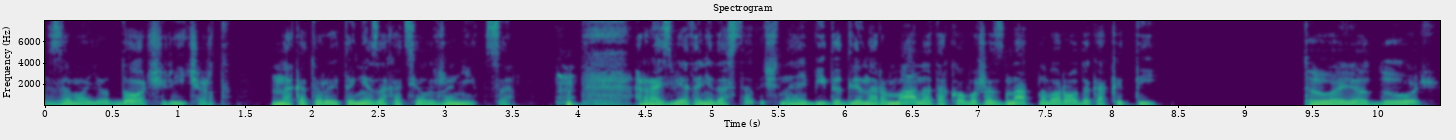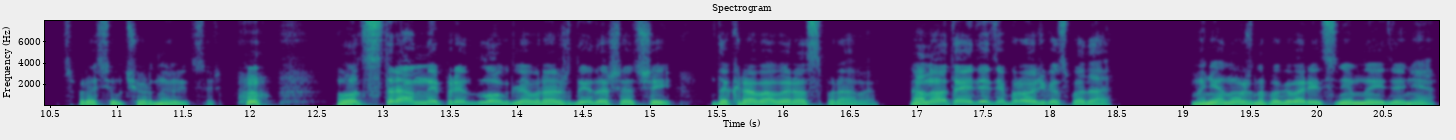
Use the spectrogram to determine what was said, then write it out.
«За мою дочь, Ричард, на которой ты не захотел жениться. Разве это недостаточная обида для Нормана такого же знатного рода, как и ты?» «Твоя дочь?» — спросил черный рыцарь. Хм, «Вот странный предлог для вражды, дошедшей до кровавой расправы. А ну, отойдите прочь, господа. Мне нужно поговорить с ним наедине».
